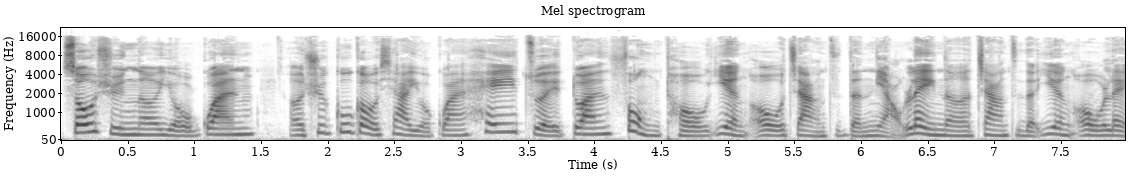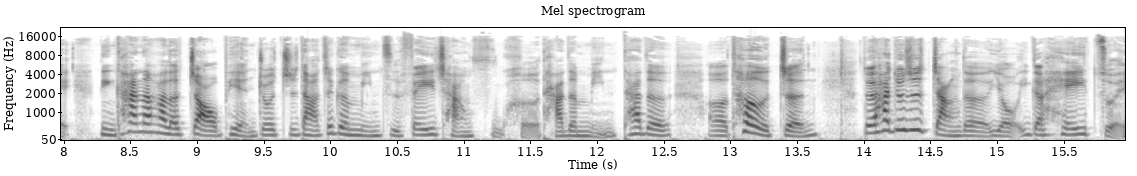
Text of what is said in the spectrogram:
搜寻呢，有关。呃，去 Google 下有关黑嘴端凤头燕鸥这样子的鸟类呢，这样子的燕鸥类，你看到它的照片就知道这个名字非常符合它的名，它的呃特征。对，它就是长得有一个黑嘴，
